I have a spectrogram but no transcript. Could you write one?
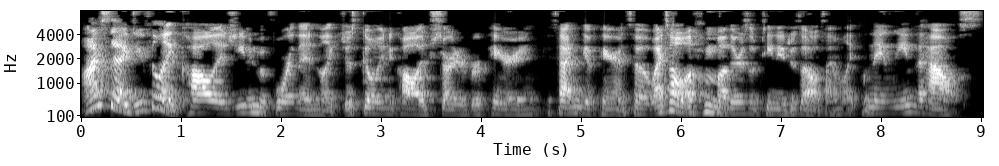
Honestly, I do feel like college, even before then, like just going to college started repairing, if that can give parents hope. I tell mothers of teenagers all the time, like when they leave the house,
